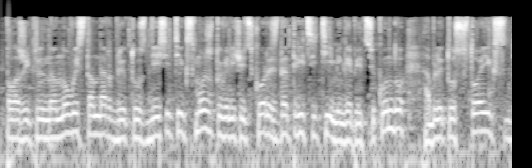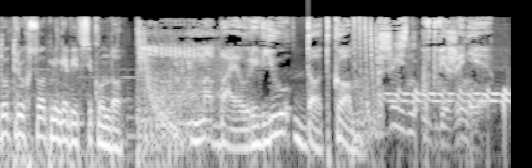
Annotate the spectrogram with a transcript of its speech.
Предположительно, новый стандарт Bluetooth 10X может увеличить скорость до 30 мегабит в секунду, а Bluetooth 100X до 300 мегабит в секунду. MobileReview.com Жизнь в движении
